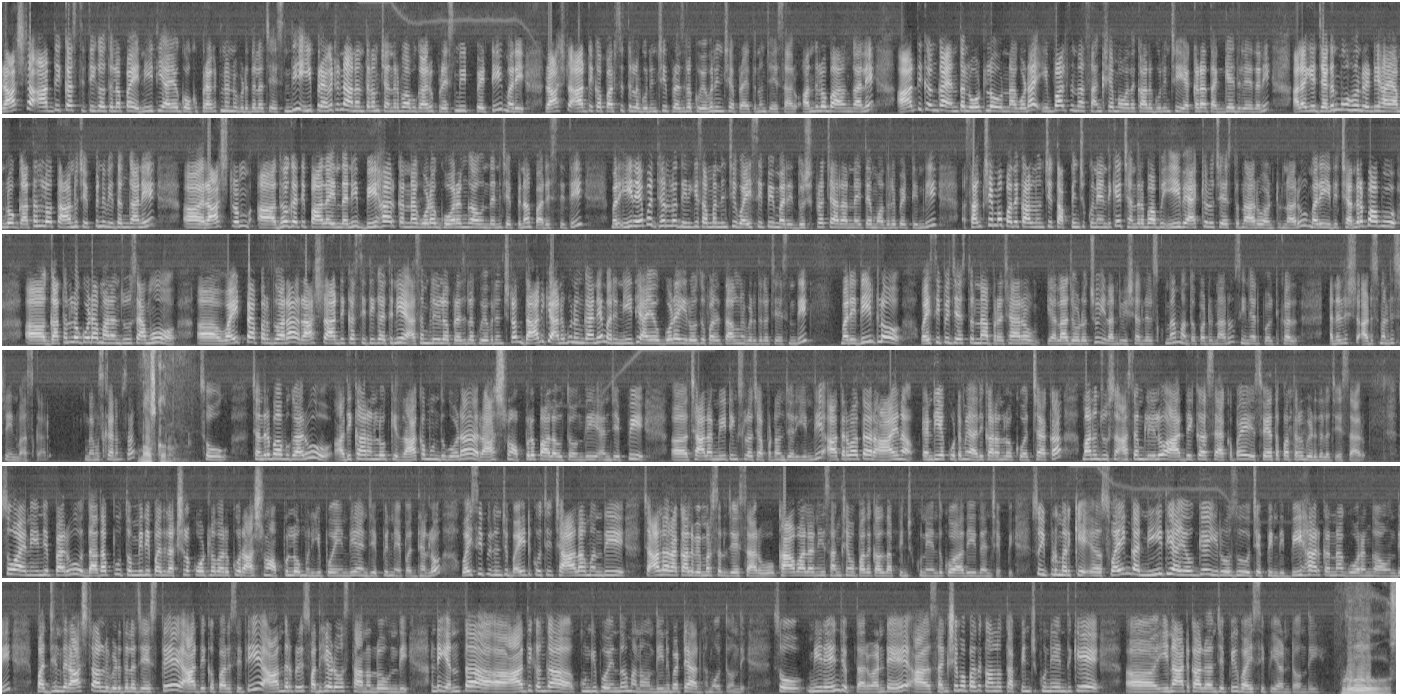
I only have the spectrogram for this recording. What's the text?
రాష్ట్ర ఆర్థిక స్థితిగతులపై నీతి ఆయోగ్ ఒక ప్రకటనను విడుదల చేసింది. ఈ ప్రకటన అనంతరం చంద్రబాబు గారు ప్రెస్ మీట్ పెట్టి మరి రాష్ట్ర ఆర్థిక పరిస్థితుల గురించి ప్రజలకు వివరించే ప్రయత్నం చేశారు. అందులో భాగంగానే ఆర్థికంగా ఎంత లోటులో ఉన్నా కూడా ఇవ్వాల్సిన సంక్షేమ పథకాల గురించి ఎక్కడా తగ్గేది లేదని అలాగే జగన్మోహన్ రెడ్డి హయాంలో గతంలో తాను చెప్పిన విధంగానే రాష్ట్రం అధోగతి పాలైందని బీహార్ కన్నా కూడా ఘోరంగా ఉందని చెప్పిన పరిస్థితి. మరి ఈ నేపథ్యంలో దీనికి సంబంధించి వైసీపీ మరి దుష్ప్రచారాన్ని అయితే మొదలుపెట్టింది. సంక్షేమ పథకాల నుంచి తప్పించుకునేందుకే చంద్రబాబు ఈ వ్యాఖ్యలు చేస్తున్నారు అంటున్నారు. మరి ఇది చంద్రబాబు గతంలో కూడా మనం చూసాము వైట్ పేపర్ ద్వారా రాష్ట్ర ఆర్థిక స్థితిగతిని అసెంబ్లీలో ప్రజలకు వివరించడం. దానికి అనుగుణంగానే మరి నీతి ఆయోగ్ కూడా ఈరోజు ఫలితాలను విడుదల చేసింది. మరి దీంట్లో వైసీపీ చేస్తున్న ప్రచారం ఎలా చూడొచ్చు? ఇలాంటి విషయాలు తెలుసుకుందాం. మనతో పాటు ఉన్నారు senior political analyst Adusumalli Srinivas గారు. నమస్కారం సార్. నమస్కారం. సో చంద్రబాబు గారు అధికారంలోకి రాకముందు కూడా రాష్ట్రం అప్పుల పాలవుతోంది అని చెప్పి చాలా మీటింగ్స్లో చెప్పడం జరిగింది. ఆ తర్వాత ఆయన ఎన్డీఏ కూటమి అధికారంలోకి వచ్చాక మనం చూసిన అసెంబ్లీలో ఆర్థిక శాఖపై శ్వేతపత్రం విడుదల చేశారు. సో ఆయన ఏం చెప్పారు? దాదాపు తొమ్మిది పది లక్షల కోట్ల వరకు రాష్ట్రం అప్పుల్లో మునిగిపోయింది అని చెప్పిన నేపథ్యంలో వైసీపీ నుంచి బయటకు వచ్చి చాలామంది చాలా రకాల విమర్శలు చేశారు. కావాలని సంక్షేమ పథకాలు తప్పించుకునేందుకు అది ఇది అని చెప్పి. సో ఇప్పుడు మరి కే- స్వయంగా నీతి ఆయోగే ఈరోజు చెప్పింది. బీహార్ కన్నా ఘోరంగా ఉంది. పద్దెనిమిది రాష్ట్రాలు విడుదల చేస్తే ఆర్థిక పరిస్థితి ఆంధ్రప్రదేశ్ పదిహేడవ స్థానంలో ఉంది. అంటే ఎంత ఆర్థికంగా కుంగిపోయిందో మనం దీన్ని బట్టే అర్థమవుతుంది. సో మీరేం చెప్తారు? అంటే ఆ సంక్షేమ పథకాలను తప్పించుకునేందుకే ఈ నాటకాలు అని చెప్పి వైసీపీ అంటోంది. ఇప్పుడు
